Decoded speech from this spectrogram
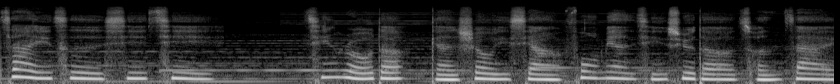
再一次吸气，轻柔的感受一下负面情绪的存在。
